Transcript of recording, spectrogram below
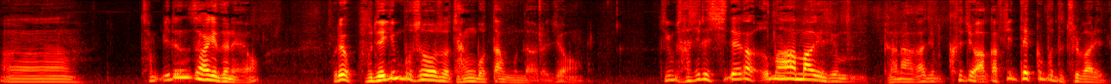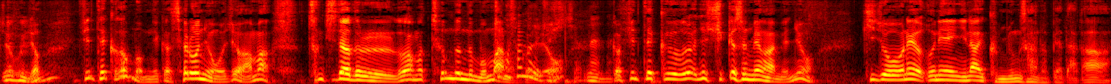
어, 참 이런 생각이 드네요. 우리가 구대기 무서워서 장 못 담근다 그러죠. 지금 사실은 시대가 어마어마하게 지금 변화가 좀 크죠. 아까 핀테크부터 출발했죠. 음. 그죠? 핀테크가 뭡니까? 새로운 용어죠. 아마 청취자들도 아마 처음 듣는 분 많을 거예요. 주시죠. 네네. 그러니까 핀테크를 쉽게 설명하면요. 기존의 은행이나 금융산업에다가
